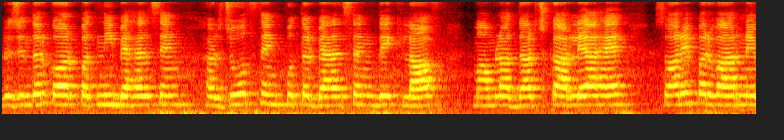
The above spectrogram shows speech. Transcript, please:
ਰਜਿੰਦਰ ਕੌਰ, ਪਤਨੀ ਬਹਿਲ ਸਿੰਘ, ਹਰਜੋਤ ਸਿੰਘ, ਪੁੱਤਰ ਬਹਿਲ ਸਿੰਘ ਦੇ ਖਿਲਾਫ ਮਾਮਲਾ ਦਰਜ ਕਰ ਲਿਆ ਹੈ। ਸਾਰੇ ਪਰਿਵਾਰ ਨੇ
